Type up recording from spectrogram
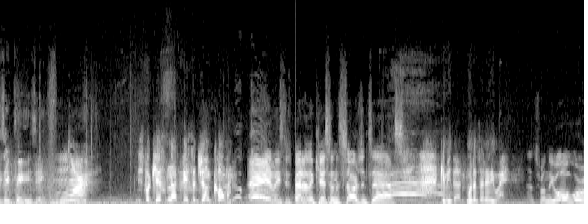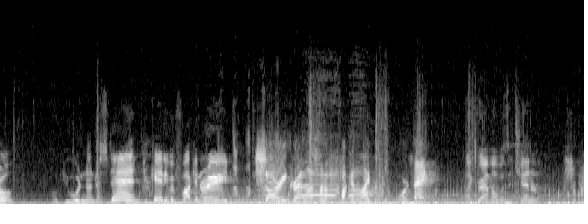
Easy peasy. Mwah! You still kissing that piece of junk, Coleman? Hey, at least it's better than kissing the sergeant's ass. Give me that. What is it anyway? That's from the old world. Oh, you wouldn't understand. You can't even fucking read. Sorry, Grandma. It's not a fucking library. Wars. Hey! My grandma was a general. Shut the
